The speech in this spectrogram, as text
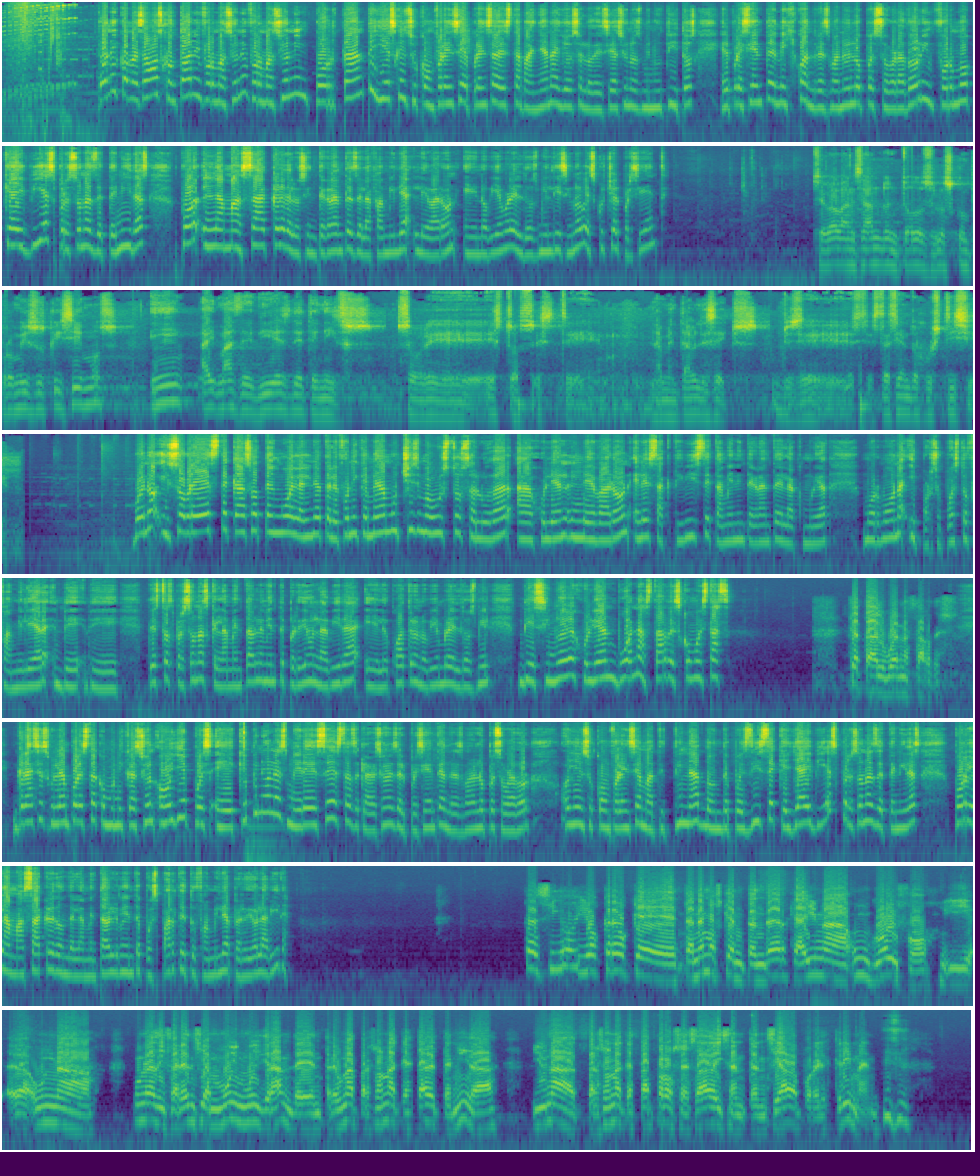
Bueno, y comenzamos con toda la información, información importante, y es que en su conferencia de prensa de esta mañana, yo se lo decía hace unos minutitos, el presidente de México, Andrés Manuel López Obrador, informó que hay 10 personas detenidas por la masacre de los integrantes de la familia Levarón en noviembre del 2019. Escucha el presidente. Se va avanzando en todos los compromisos que hicimos y hay más de 10 detenidos sobre estos este, lamentables hechos. se está haciendo justicia. Bueno, y sobre este caso tengo en la línea telefónica, me da muchísimo gusto saludar a Julián Levarón, él es activista y también integrante de la comunidad mormona y por supuesto familiar de, de, de estas personas que lamentablemente perdieron la vida el 4 de noviembre del 2019. Julián, buenas tardes, ¿cómo estás? ¿Qué tal? Buenas tardes. Gracias, Julián, por esta comunicación. Oye, pues, eh, ¿qué opinión les merece estas declaraciones del presidente Andrés Manuel López Obrador hoy en su conferencia matutina, donde pues dice que ya hay 10 personas detenidas por la masacre donde lamentablemente pues parte de tu familia perdió la vida? Pues sí, yo, creo que tenemos que entender que hay una, un golfo y eh, una, una diferencia muy, muy grande entre una persona que está detenida y una persona que está procesada y sentenciada por el crimen.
